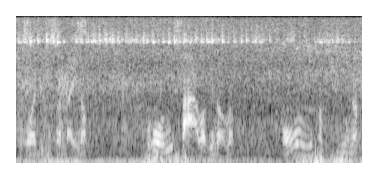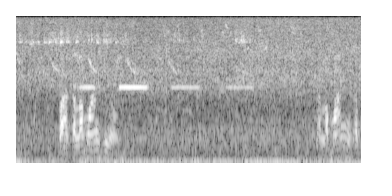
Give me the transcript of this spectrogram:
โอ้โหดึงตอนไหนเนาะโอ้โหมีป่าวะพี่น้องเนาะโอ้มีครับนี่เนาะ ปลากะละมังพี่น้องกะละมังครับ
